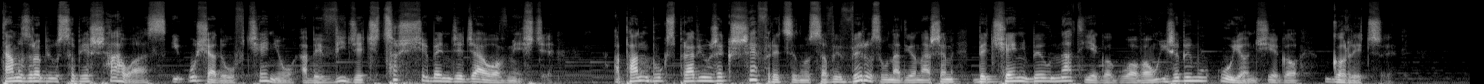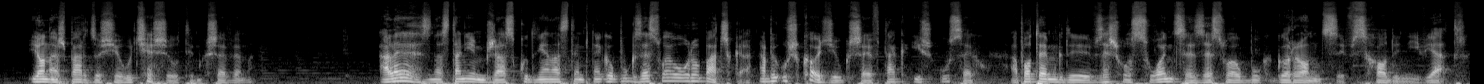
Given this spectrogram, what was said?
tam zrobił sobie szałas i usiadł w cieniu, aby widzieć, coś się będzie działo w mieście. A Pan Bóg sprawił, że krzew rycynusowy wyrósł nad Jonaszem, by cień był nad jego głową i żeby mu ująć jego goryczy. Jonasz bardzo się ucieszył tym krzewem. Ale z nastaniem brzasku dnia następnego Bóg zesłał robaczka, aby uszkodził krzew tak, iż usechł. A potem, gdy wzeszło słońce, zesłał Bóg gorący, wschodni wiatr.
